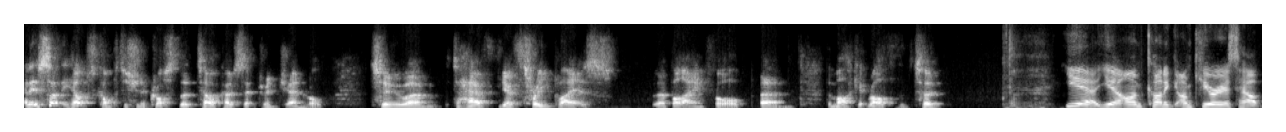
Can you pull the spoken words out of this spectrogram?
And it certainly helps competition across the telco sector in general to um, to have you know three players uh, buying for um, the market rather than two. Yeah, yeah, I'm kind of I'm curious how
